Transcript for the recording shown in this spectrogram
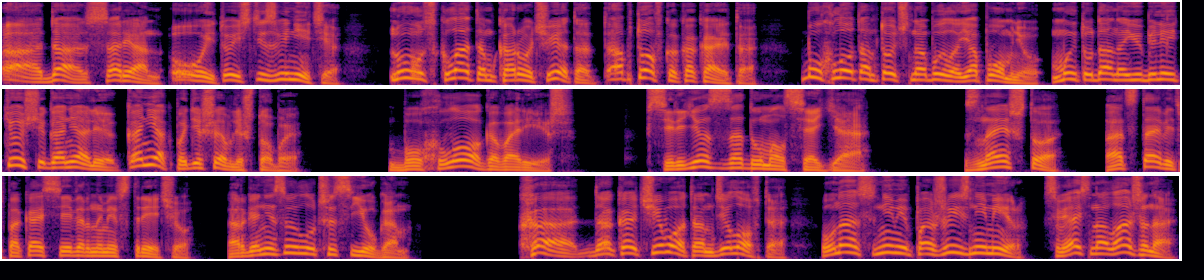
А, да, сорян. Ой, то есть извините. Ну, склад там, короче, этот, оптовка какая-то. Бухло там точно было, я помню. Мы туда на юбилей тещи гоняли, коньяк подешевле, чтобы. Бухло, говоришь? Всерьез задумался я. Знаешь что? Отставить пока с северными встречу. Организуй лучше с югом. Ха, да-ка чего там делов-то? У нас с ними по жизни мир, связь налажена.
